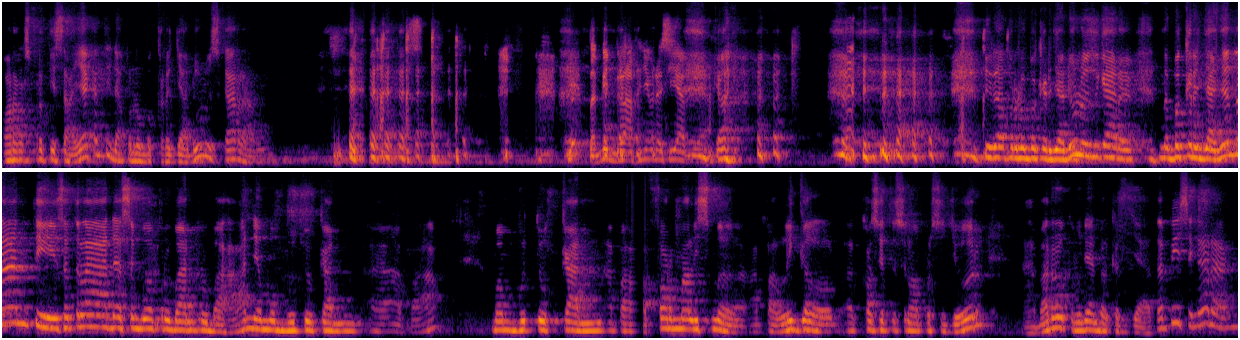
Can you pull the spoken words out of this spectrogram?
orang seperti saya kan tidak perlu bekerja dulu sekarang. Tapi draftnya udah siap ya. Tidak perlu bekerja dulu sekarang. Nah, bekerjanya nanti setelah ada sebuah perubahan-perubahan yang membutuhkan uh, apa? membutuhkan apa formalisme, apa legal uh, constitutional procedure, nah, baru kemudian bekerja. Tapi sekarang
